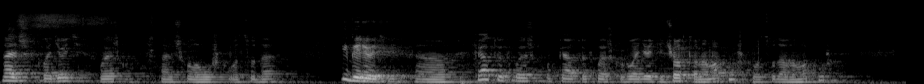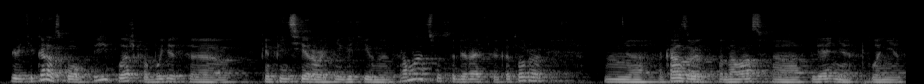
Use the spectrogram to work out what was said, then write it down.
Дальше кладете флешку, дальше ловушку вот сюда. И берете э, пятую флешку, пятую флешку кладете четко на макушку, вот сюда на макушку. Говорите гороскоп, и флешка будет э, компенсировать негативную информацию, собирать ее, которая э, оказывает на вас э, влияние планет.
